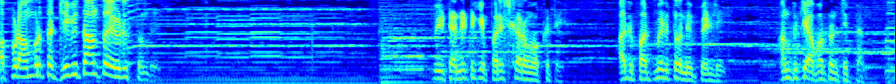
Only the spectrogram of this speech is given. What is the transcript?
అప్పుడు అమృత జీవితాంతం ఏడుస్తుంది. వీటన్నిటికీ పరిష్కారం ఒక్కటే. అది పద్మినితో నీ పెళ్ళి. అందుకే అబద్ధం చెప్పాను.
